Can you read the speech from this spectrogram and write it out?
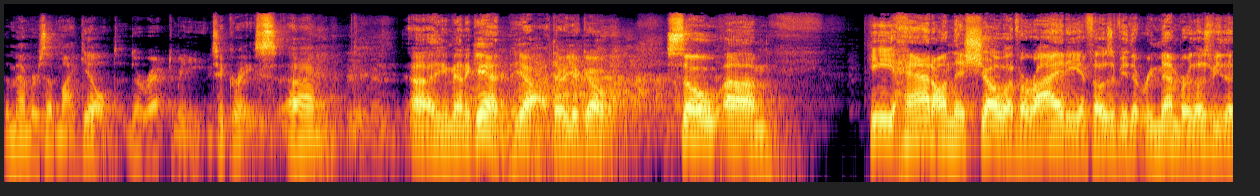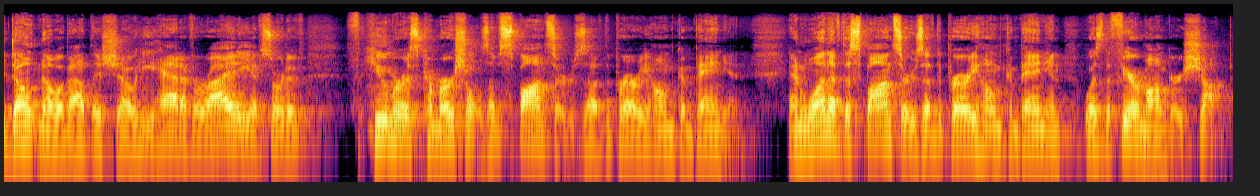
the members of my guild direct me to grace. Um, amen. Uh, amen again. Yeah, there you go. So, um, he had on this show a variety, if those of you that remember, those of you that don't know about this show, he had a variety of sort of humorous commercials of sponsors of the Prairie Home Companion. And one of the sponsors of the Prairie Home Companion was the Fearmonger Shop.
